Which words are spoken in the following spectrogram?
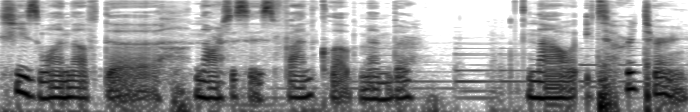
She's one of the Narcissist fan club member. Now it's her turn.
